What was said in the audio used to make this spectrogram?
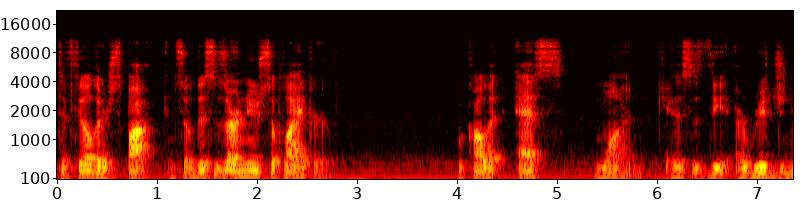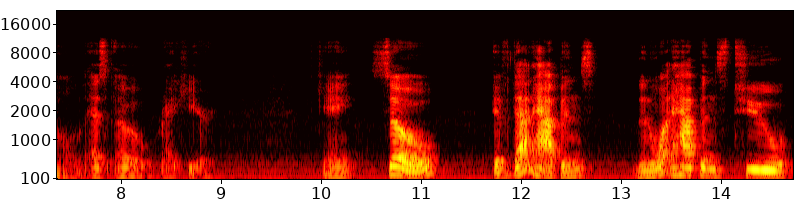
to fill their spot. And so this is our new supply curve. We'll call it S1. Okay, this is the original SO right here. Okay, so if that happens, then what happens to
